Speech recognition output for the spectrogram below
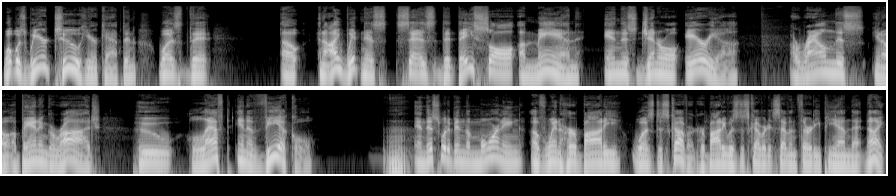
What was weird too here, Captain, was that uh, an eyewitness says that they saw a man in this general area around this, you know, abandoned garage who left in a vehicle and this would have been the morning of when her body was discovered. Her body was discovered at 7:30 p.m. that night.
